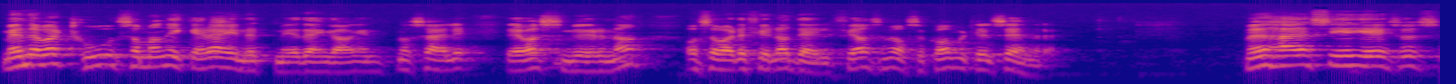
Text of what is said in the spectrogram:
Men det var to som man ikke regnet med den gangen noe særlig. Det var Smyrna, Og så var det Philadelphia, som vi også kommer til senere. Men her sier Jesus,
